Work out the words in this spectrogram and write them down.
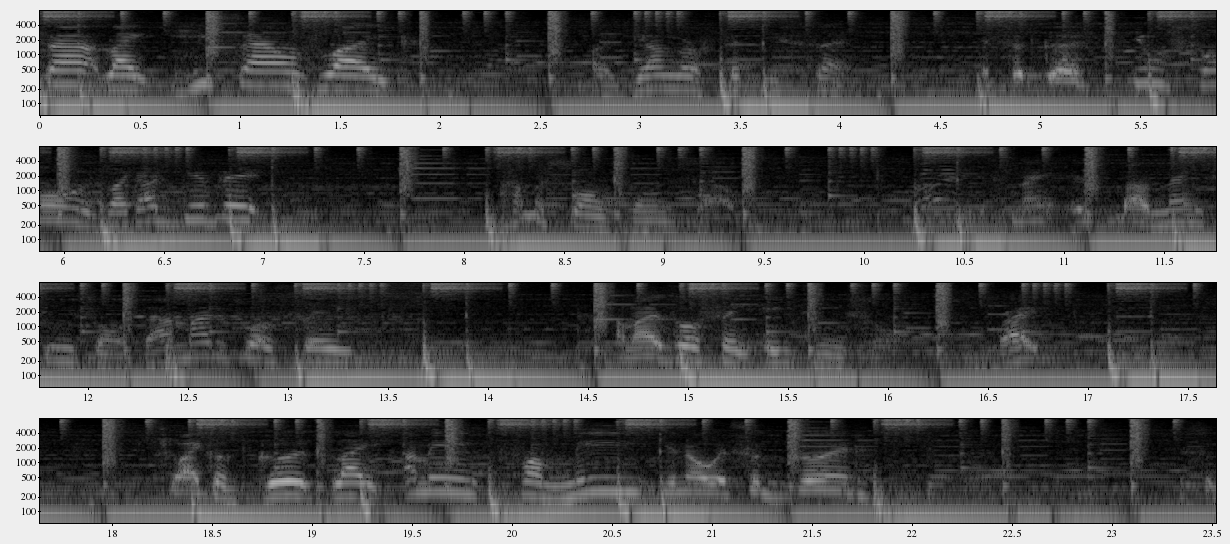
sound like he sounds like a younger 50 Cent. It's a good few songs. Like I give it how much songs on this album? It's, it's about 19 songs. I might as well say I might as well say 18 songs, right? Like a good, like, I mean, from me, you know, it's a good, it's a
